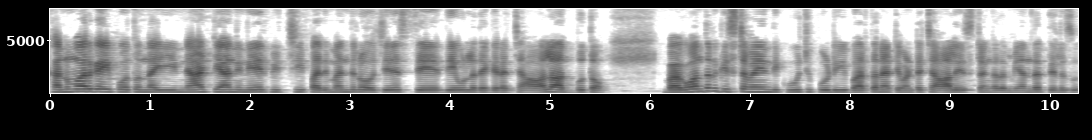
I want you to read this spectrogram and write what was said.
కనుమరుగైపోతున్న ఈ నాట్యాన్ని నేర్పించి పది మందిలో చేస్తే దేవుళ్ళ దగ్గర చాలా అద్భుతం. భగవంతునికి ఇష్టమైంది కూచిపూడి భరతనాట్యం అంటే చాలా ఇష్టం కదా మీ అందరు తెలుసు.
